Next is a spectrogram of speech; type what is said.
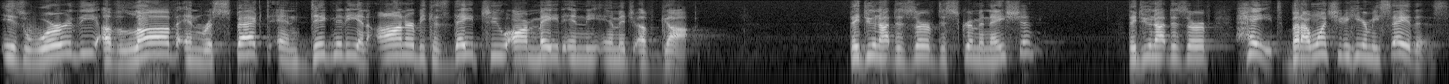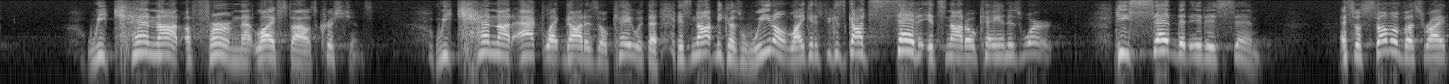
is worthy of love and respect and dignity and honor because they too are made in the image of God. They do not deserve discrimination. They do not deserve hate. But I want you to hear me say this. We cannot affirm that lifestyle as Christians. We cannot act like God is okay with that. It's not because we don't like it, it's because God said it's not okay in His Word. He said that it is sin. And so some of us, right,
